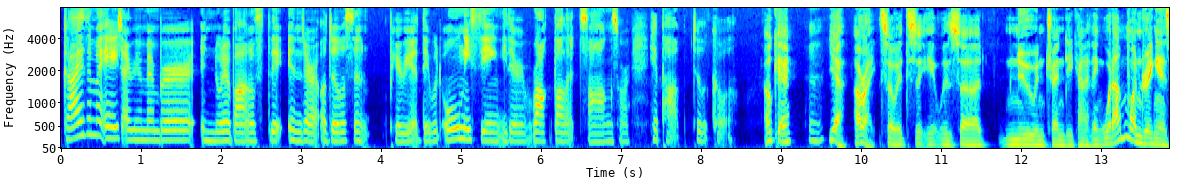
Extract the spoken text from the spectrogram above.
guys in my age, I remember in noraebangs, in their adolescent period, they would only sing either rock ballad songs or hip hop to look cool. Okay. Yeah. All right. So it's it was uh, new and trendy kind of thing. What I'm wondering is,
